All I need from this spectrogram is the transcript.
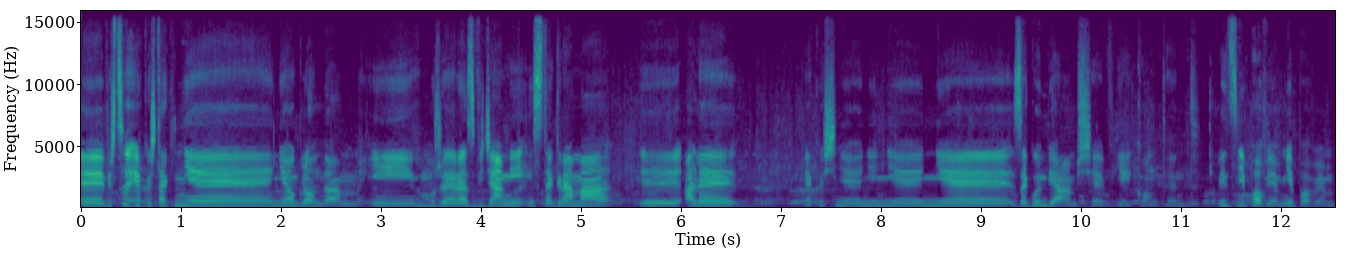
E, wiesz co, jakoś tak nie, nie oglądam i może raz widziałam jej Instagrama, y, ale jakoś nie, nie, nie, nie zagłębiałam się w jej content, więc nie powiem, nie powiem.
